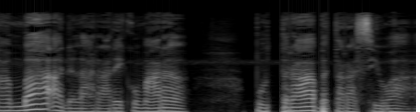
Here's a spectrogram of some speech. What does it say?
hamba adalah Rare Kumara, putra Betara Siwa.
